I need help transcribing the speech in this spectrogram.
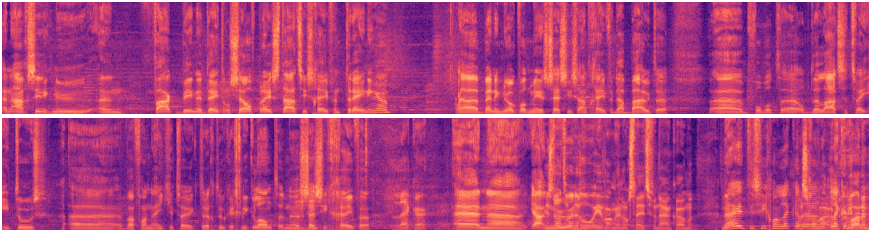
En aangezien ik nu een, vaak binnen Datron zelf presentaties geef en trainingen, ben ik nu ook wat meer sessies aan het geven daarbuiten. Eh, bijvoorbeeld eh, op de laatste twee E2's, eh, waarvan eentje twee weken terug natuurlijk in Griekenland een eh, sessie gegeven. Lekker. En ja, Is nu... dat waar de rode wangen nog steeds vandaan komen? Nee, het is hier gewoon lekker, gewoon warm. lekker warm.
